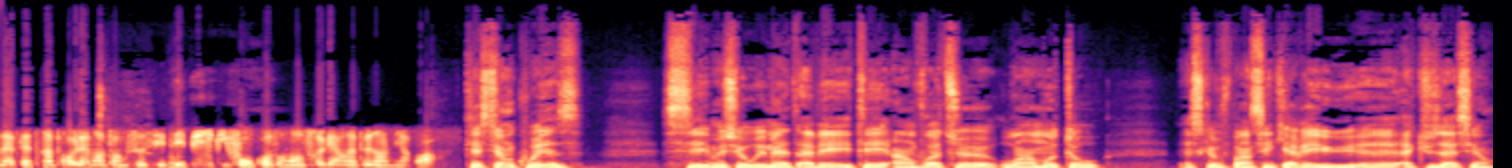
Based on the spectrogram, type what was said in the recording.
on a peut-être un problème en tant que société puisqu'il faut qu'on se regarde un peu dans le miroir. Question quiz. Si M. Ouimet avait été en voiture ou en moto, est-ce que vous pensez qu'il y aurait eu euh, accusation?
